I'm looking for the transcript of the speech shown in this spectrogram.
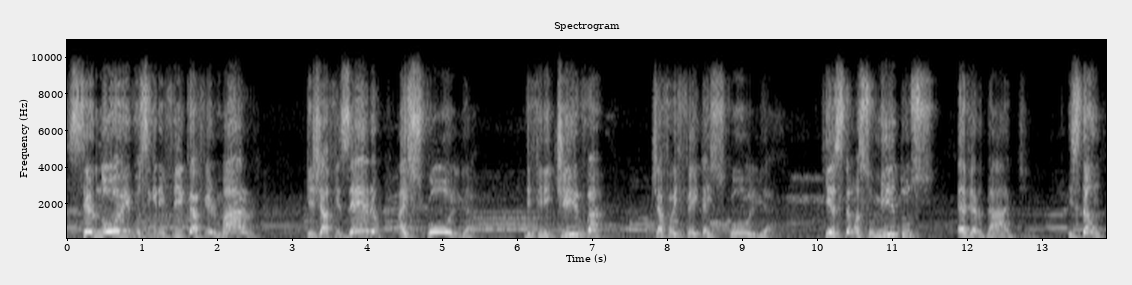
Ser noivo significa afirmar que já fizeram a escolha definitiva, já foi feita a escolha, que estão assumidos, é verdade, estão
